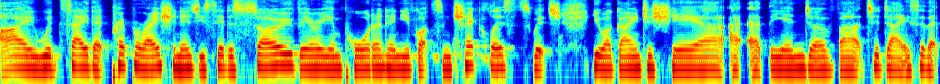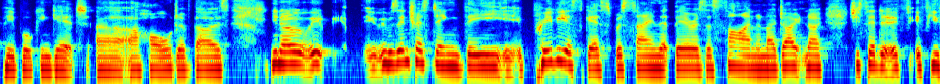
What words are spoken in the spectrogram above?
I would say that preparation as you said is so very important and you've got some checklists which you are going to share at, at the end of uh, today so that people can get uh, a hold of those. You know, it, it was interesting. The previous guest was saying that there is a sign, and I don't know. She said if if you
